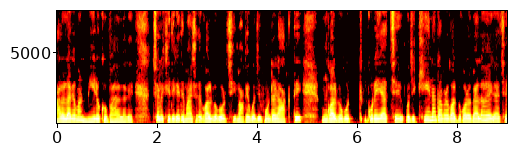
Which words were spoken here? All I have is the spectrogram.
ভালো লাগে। আমার মেয়েরও খুব ভালো লাগে। চলো খেতে খেতে মায়ের সাথে গল্প করছি। মাকে বলছি ফোনটা রাখতে। গল্প করে যাচ্ছে। বলছি, খেয়ে না তারপরে গল্প করো। বেলা হয়ে গেছে।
